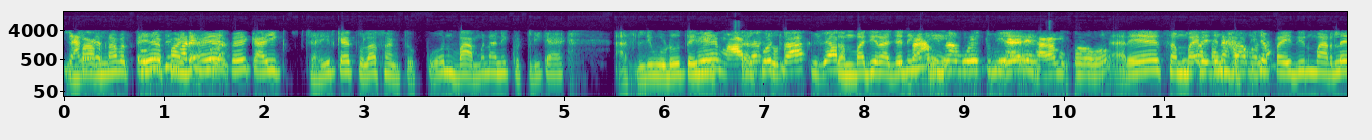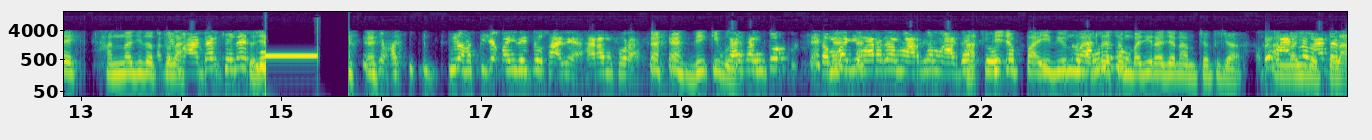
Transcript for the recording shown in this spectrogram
मारील काही जाहीर काय तुला सांगतो? कोण बामण आणि कुठली काय? असली उडवते माझा सुद्धा तुझ्या संभाजी राजाने ब्राह्मणामुळे तुम्ही हो. अरे संभाजी राजाने तुझा हत्तीच्या पाय देऊन मारले हन्नाजी दत्तला. हत्तीच्या पायी जायचो साल्या हरामखोरा दी की काय सांगतो? संभाजी महाराज मारणं माझं. हत्तीच्या पायी देऊन मारलं. संभाजी राजानं आमच्या तुझ्या मारलं दत्तला?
